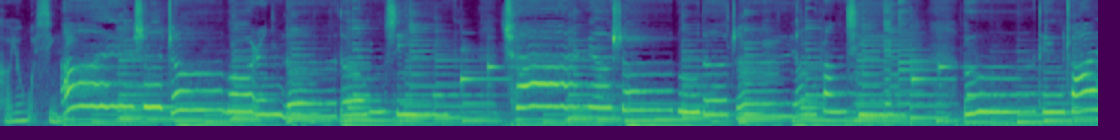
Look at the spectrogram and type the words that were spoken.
可有我心里？爱是折磨人的东西，却又舍不得这样放弃，不停揣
